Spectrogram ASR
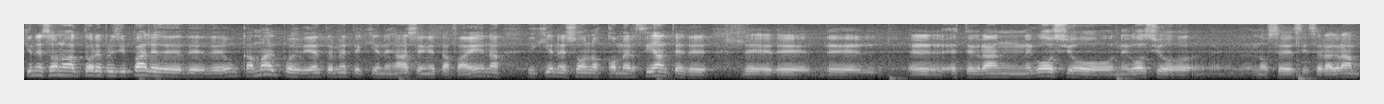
¿Quiénes son los actores principales de, un camal? Pues evidentemente quienes hacen esta faena y quiénes son los comerciantes de, este gran negocio, negocio, no sé si será gran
